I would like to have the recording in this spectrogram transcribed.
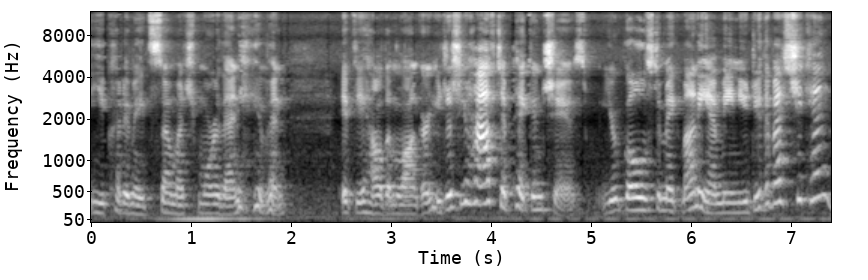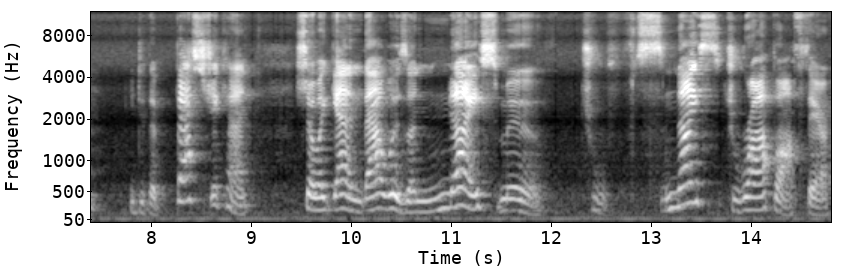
you could have made so much more than even if you held them longer. You just you have to pick and choose. Your goal is to make money. I mean, you do the best you can. You do the best you can. So again, that was a nice move. Nice drop off there.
